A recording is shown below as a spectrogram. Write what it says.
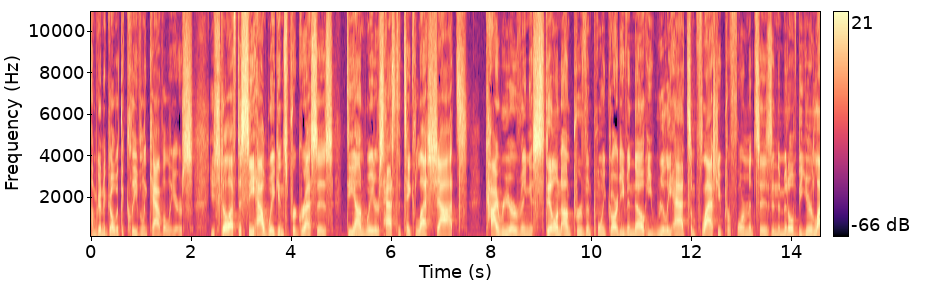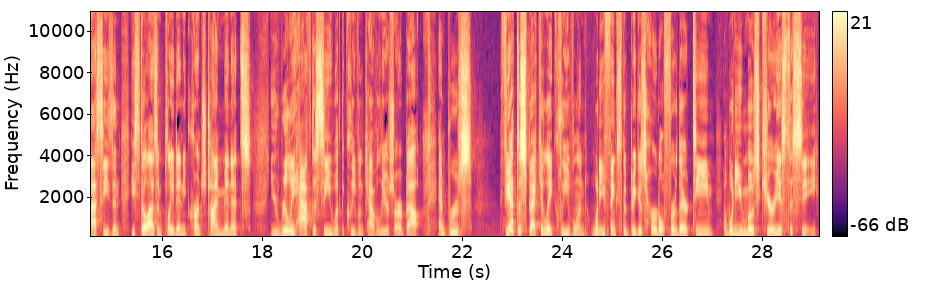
I'm going to go with the Cleveland Cavaliers. You still have to see how Wiggins progresses. Dion Waiters has to take less shots. Kyrie Irving is still an unproven point guard, even though he really had some flashy performances in the middle of the year last season. He still hasn't played any crunch time minutes. You really have to see what the Cleveland Cavaliers are about. And Bruce, if you had to speculate Cleveland, what do you think's the biggest hurdle for their team? And what are you most curious to see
